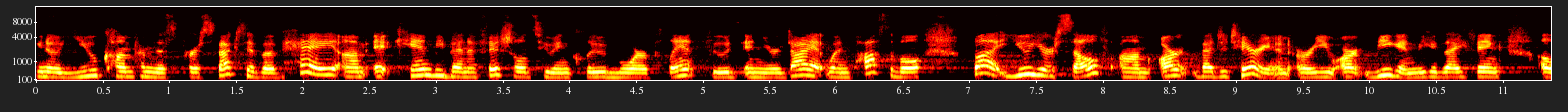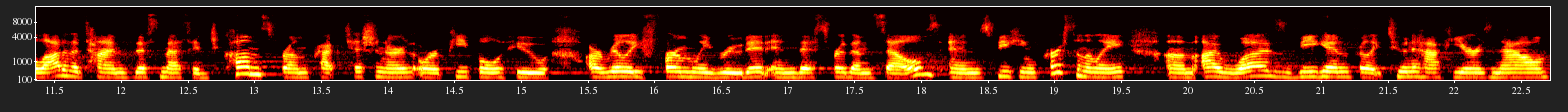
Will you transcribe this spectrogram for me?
you know, you come from this perspective of, hey, um, it can be beneficial to include more plant foods in your diet when possible, but you yourself um, aren't vegetarian or you aren't vegan because I think a lot of the times this message comes from practitioners or people who are really firmly rooted in this for themselves. And speaking personally, um, I was vegan for like two and a half years now.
